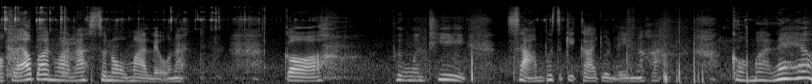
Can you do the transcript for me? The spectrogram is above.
บอกแล้วบ้านวานะสโนมาเร็วนะ ก็เพิ่งวันที่ 3 พฤศจิกายนเองนะคะ ก็มาแล้ว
